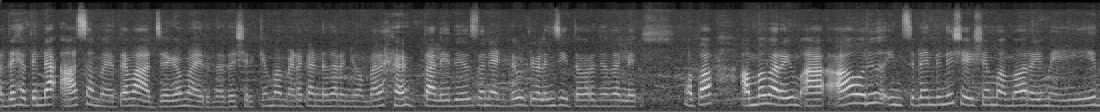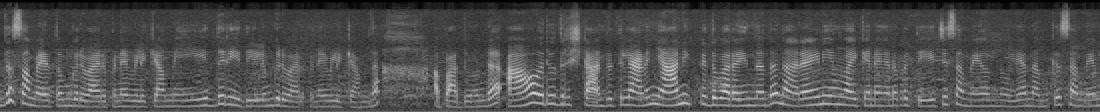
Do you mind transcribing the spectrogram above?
അദ്ദേഹത്തിന്റെ ആ സമയത്തെ വാചകമായിരുന്നത്. ശരിക്കും അമ്മയുടെ കണ്ണ് നിറഞ്ഞു. അമ്മ തലേ ദിവസം രണ്ട് കുട്ടികളും ചീത്ത പറഞ്ഞതല്ലേ? അപ്പോൾ അമ്മ പറയും ആ ഒരു ഇൻസിഡന്റിന് ശേഷം അമ്മ പറയും ഏത് സമയത്തും ഗുരുവായൂരപ്പനെ വിളിക്കാം. ഏത് രീതിയിലും ഗുരുവായൂരപ്പനെ വിളിക്കാം. എന്ന് അപ്പോൾ അതുകൊണ്ട് ആ ഒരു ദൃഷ്ടാന്തത്തിലാണ് ഞാനിപ്പോൾ ഇത് പറയുന്നത്. നാരായണീയം വായിക്കാൻ അങ്ങനെ പ്രത്യേകിച്ച് സമയമൊന്നുമില്ല. നമുക്ക് സമയം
